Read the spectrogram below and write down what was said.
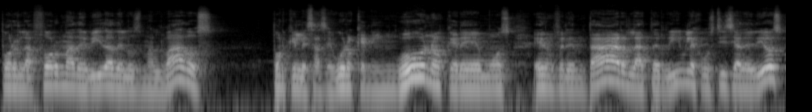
por la forma de vida de los malvados, porque les aseguro que ninguno queremos enfrentar la terrible justicia de Dios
